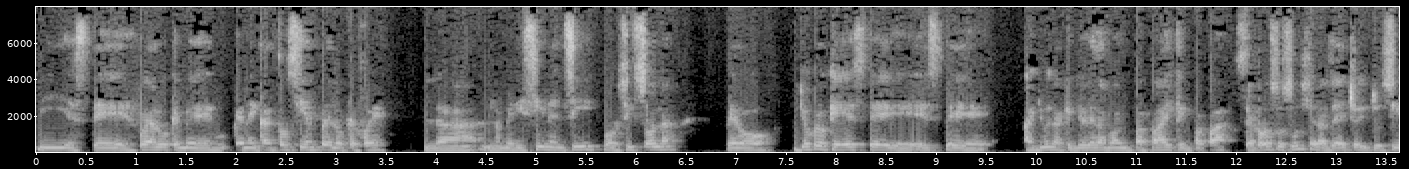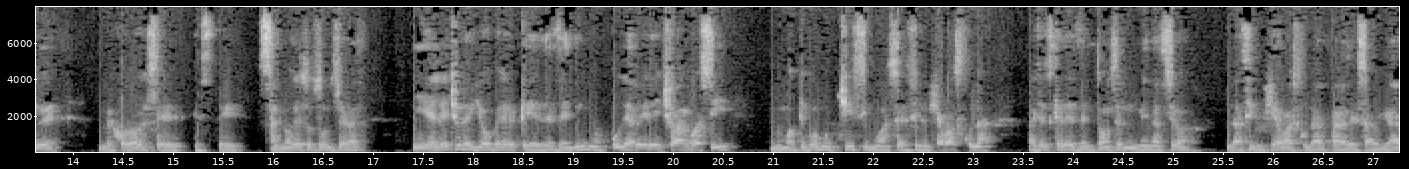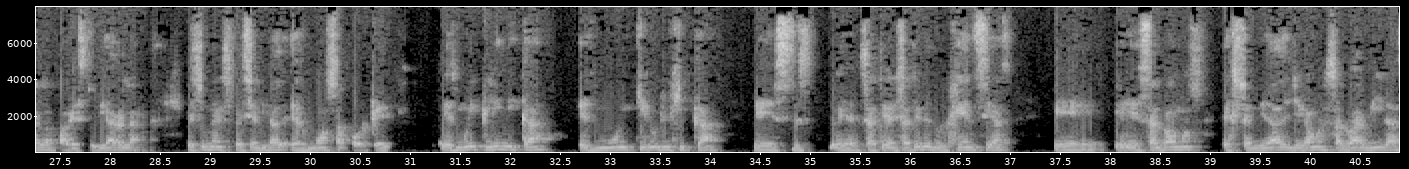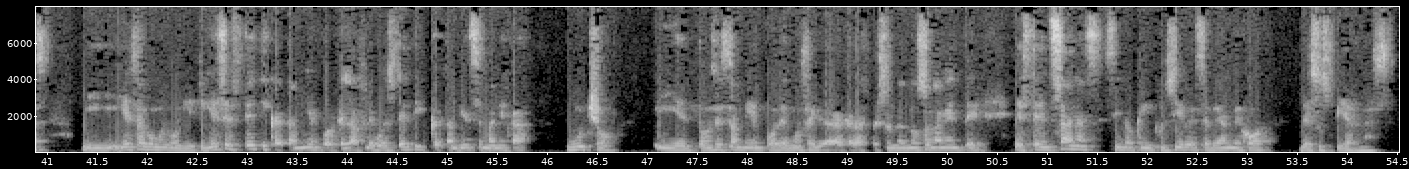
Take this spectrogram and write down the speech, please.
y este fue algo que me, que me encantó siempre lo que fue la, la, medicina en sí por sí sola pero yo creo que este este ayuda que yo le daba a mi papá y que mi papá cerró sus úlceras de hecho inclusive mejoró ese este sanó de sus úlceras y el hecho de yo ver que desde niño pude haber hecho algo así me motivó muchísimo a hacer cirugía vascular. Así es que desde entonces me nació la cirugía vascular para desarrollarla para estudiarla es una especialidad hermosa porque es muy clínica, es muy quirúrgica, es, eh, se, atienden urgencias, eh, eh, salvamos extremidades, llegamos a salvar vidas y, es algo muy bonito. Y es estética también, porque la fleboestética también se maneja mucho y entonces también podemos ayudar a que las personas no solamente estén sanas, sino que inclusive se vean mejor de sus piernas.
